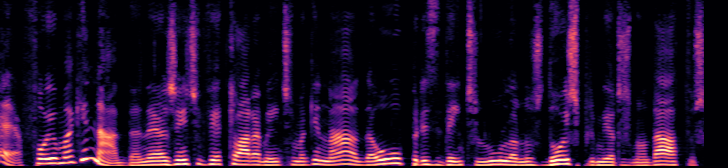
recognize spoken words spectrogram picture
É, foi uma guinada, né? A gente vê claramente uma guinada. O presidente Lula, nos dois primeiros mandatos,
